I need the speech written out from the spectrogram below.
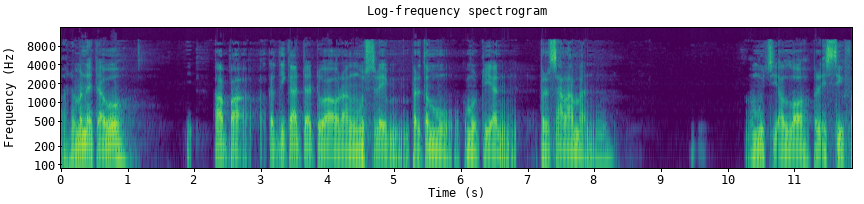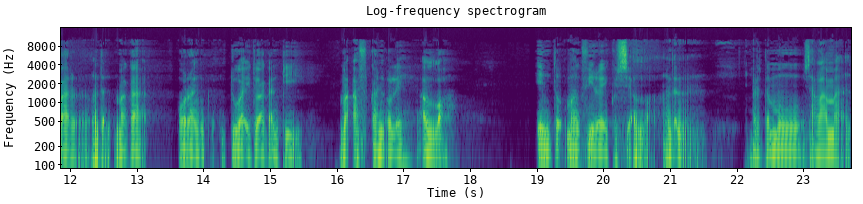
Oh, namanya dawuh apa ketika ada dua orang muslim bertemu kemudian bersalaman memuji Allah beristighfar maka orang dua itu akan di maafkan oleh Allah. Untuk maghfirah Gusti Allah. Ngoten bertemu salaman.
